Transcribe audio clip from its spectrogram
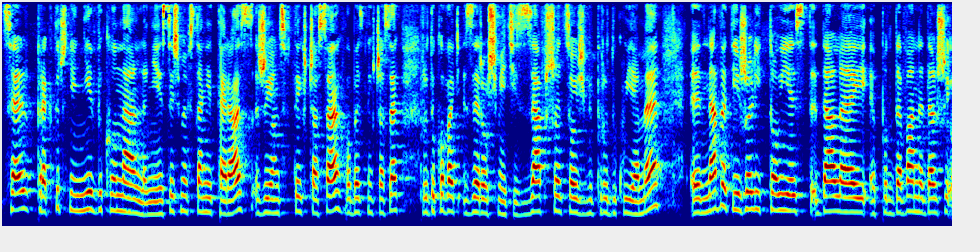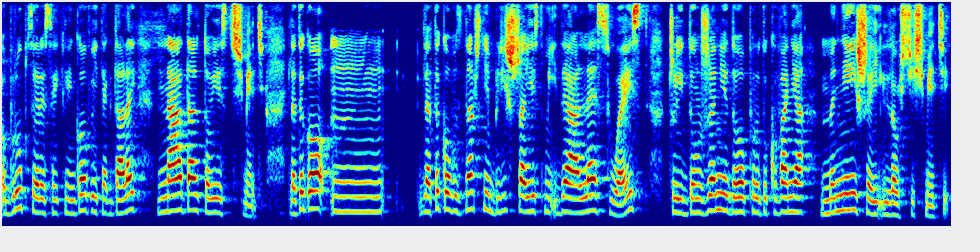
cel praktycznie niewykonalny. Nie jesteśmy w stanie teraz, żyjąc w tych czasach, w obecnych czasach, produkować zero śmieci. Zawsze coś wyprodukujemy, e, nawet jeżeli to jest dalej poddawane dalszej obróbce, recyklingowi i tak dalej, nadal to jest śmieć. Dlatego mm, Dlatego znacznie bliższa jest mi idea less waste, czyli dążenie do produkowania mniejszej ilości śmieci.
